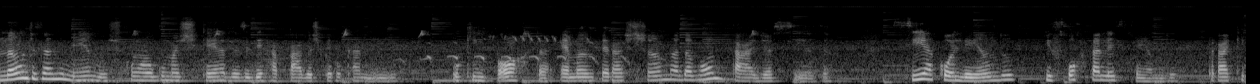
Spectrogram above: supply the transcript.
não desanimemos com algumas quedas e derrapadas pelo caminho. O que importa é manter a chama da vontade acesa, se acolhendo e fortalecendo, para que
